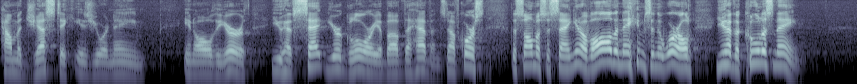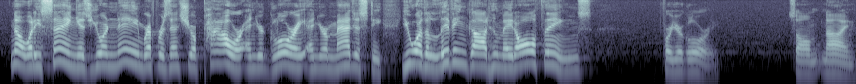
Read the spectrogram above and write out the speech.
how majestic is your name in all the earth. You have set your glory above the heavens. Now, of course, the psalmist is saying, you know, of all the names in the world, you have the coolest name. No, what he's saying is your name represents your power and your glory and your majesty. You are the living God who made all things for your glory. Psalm 9,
